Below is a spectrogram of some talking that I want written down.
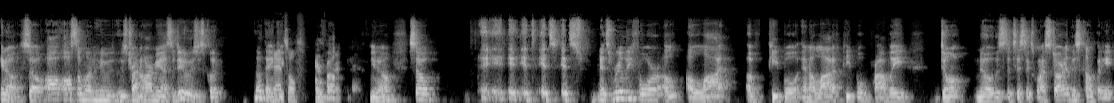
You know, so all, all someone who, who's trying to harm you has to do is just click, no thank you. Cancel. you. Your phone, you know? So it, it, it's, it's, it's really for a, a lot of people and a lot of people probably don't know the statistics. When I started this company,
